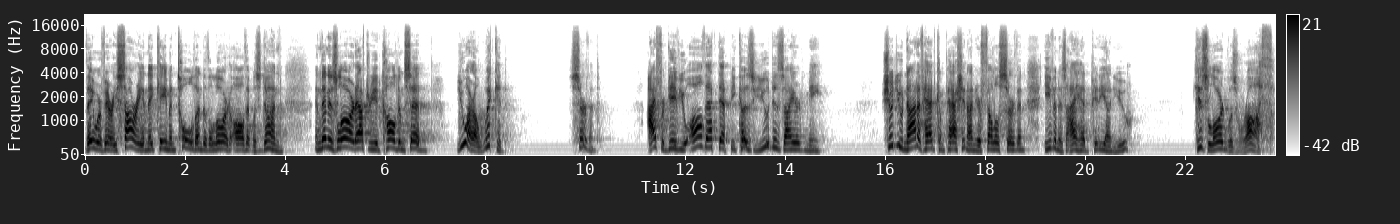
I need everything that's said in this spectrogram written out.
they were very sorry, and they came and told unto the Lord all that was done. And then his Lord, after he had called him, said, You are a wicked servant. I forgave you all that debt because you desired me. Should you not have had compassion on your fellow servant, even as I had pity on you? His Lord was wroth,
